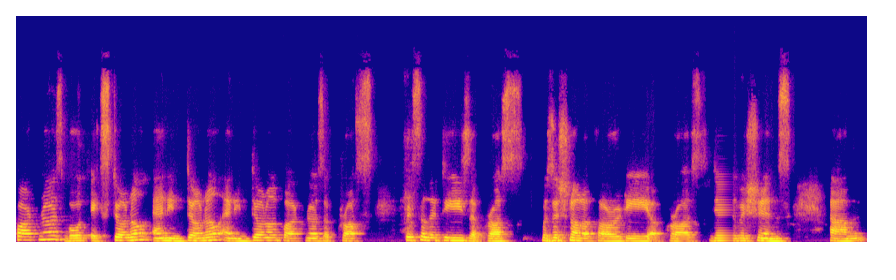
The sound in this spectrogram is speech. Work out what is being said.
partners, both external and internal, and internal partners across facilities, across positional authority, across divisions. Um,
